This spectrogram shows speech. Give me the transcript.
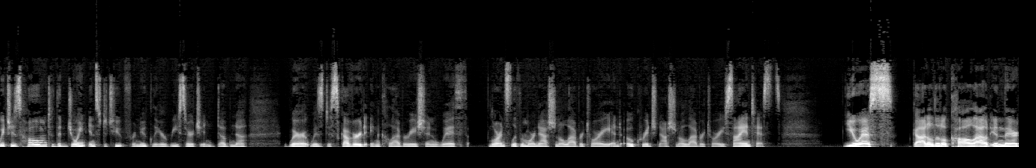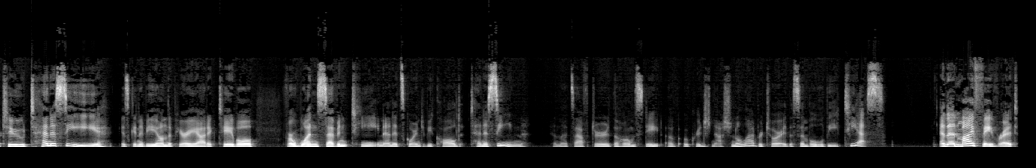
which is home to the Joint Institute for Nuclear Research in Dubna, where it was discovered in collaboration with Lawrence Livermore National Laboratory and Oak Ridge National Laboratory scientists. U.S. got a little call out in there too. Tennessee is going to be on the periodic table for 117, and it's going to be called Tennessine and that's after the home state of Oak Ridge National Laboratory. The symbol will be TS. And then my favorite,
